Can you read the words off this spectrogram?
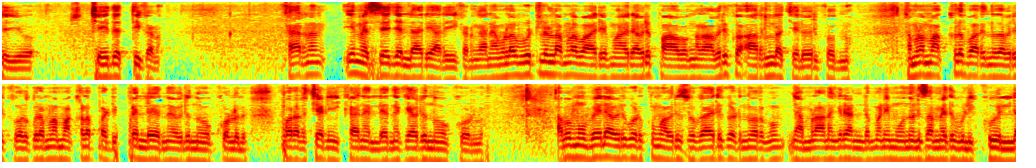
ചെയ്യുക ചെയ്തെത്തിക്കണം. കാരണം ഈ മെസ്സേജ് എല്ലാവരെയും അറിയിക്കണം. കാരണം നമ്മളെ വീട്ടിലുള്ള നമ്മളെ ഭാര്യമാർ അവർ പാവങ്ങളാണ് അവർക്ക് അറിയില്ല ചിലവർക്കൊന്നും. നമ്മളെ മക്കൾ പറയുന്നത് അവർ കേൾക്കും നമ്മളെ മക്കളെ പഠിപ്പല്ലേ എന്ന് അവർ നോക്കുള്ളൂ. പുലർച്ചെ എണീക്കാനല്ലേ എന്നൊക്കെ അവർ നോക്കുള്ളൂ. അപ്പോൾ മൊബൈൽ അവർ കൊടുക്കും അവർ സ്വകാര്യ കിടന്നുറങ്ങും. നമ്മളാണെങ്കിൽ രണ്ട് മണി മൂന്ന് മണി സമയത്ത് വിളിക്കൂല്ല.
